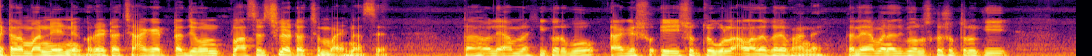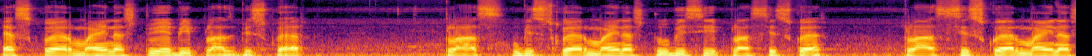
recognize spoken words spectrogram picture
এটার মান নির্ণয় করে। এটা হচ্ছে আগেরটা যেমন প্লাসের ছিল, এটা হচ্ছে মাইনাসের তাহলে আমরা কি করব? আগে এই সূত্রগুলো আলাদা করে ভাঙাই। তাহলে A minus B whole square সূত্র কি? Square minus two A B plus B square plus B square minus two B C plus C square plus C square minus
